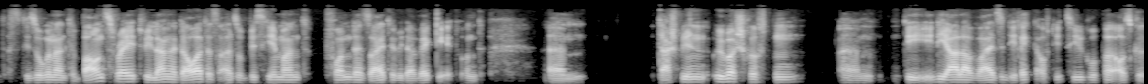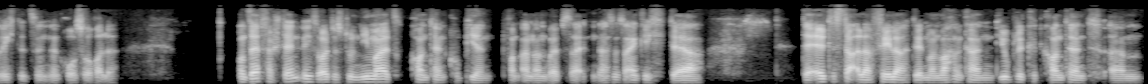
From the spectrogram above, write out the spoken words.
das ist die sogenannte Bounce Rate. Wie lange dauert es also, bis jemand von der Seite wieder weggeht? Und ähm, da spielen Überschriften, ähm, die idealerweise direkt auf die Zielgruppe ausgerichtet sind, eine große Rolle. Und selbstverständlich solltest du niemals Content kopieren von anderen Webseiten. Das ist eigentlich der, der älteste aller Fehler, den man machen kann. Duplicate Content ähm,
